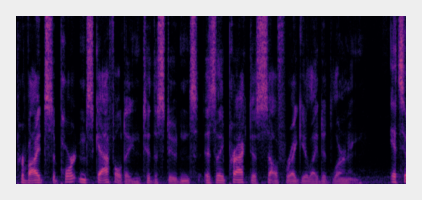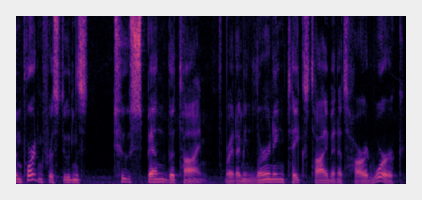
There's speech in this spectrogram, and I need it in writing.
provides support and scaffolding to the students as they practice self-regulated learning. It's important for students to spend the time right? I mean, learning takes time and it's hard work.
